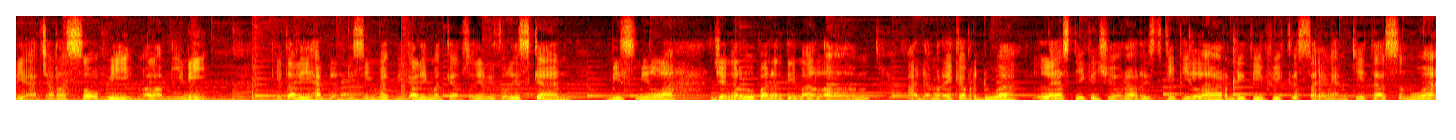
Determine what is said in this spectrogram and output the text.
di acara Sofi malam ini. Kita lihat dan disimak di kalimat caption yang dituliskan, Bismillah, jangan lupa nanti malam ada mereka berdua, Lesti Kejora, Rizky Bilar di TV kesayangan kita semua.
